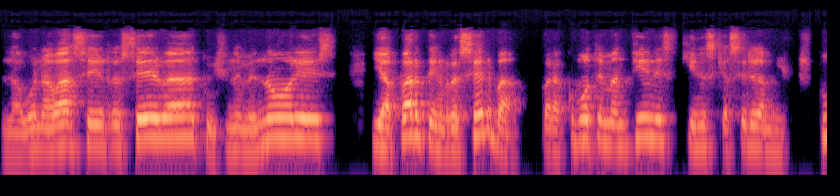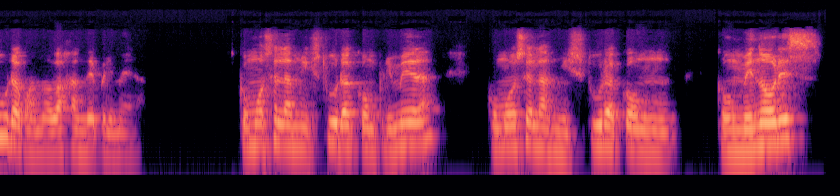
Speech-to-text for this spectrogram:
la buena base reserva, tu visión de menores, y aparte en reserva, para cómo te mantienes, tienes que hacer la mixtura cuando bajan de primera. ¿Cómo hacer la mixtura con primera? ¿Cómo hacer la mixtura con, con menores?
